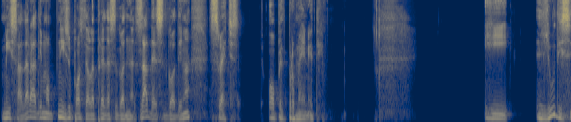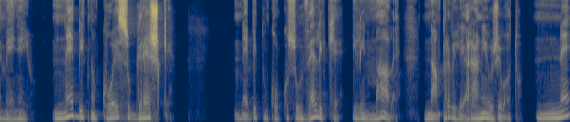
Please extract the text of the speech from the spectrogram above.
mi sada radimo nisu postojale pre 10 godina. Za 10 godina sve će se opet promeniti. I ljudi se menjaju. Nebitno koje su greške, nebitno koliko su velike ili male napravili ranije u životu, ne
